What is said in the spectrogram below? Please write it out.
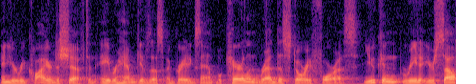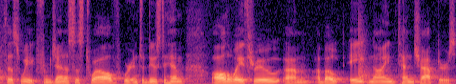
And you're required to shift. And Abraham gives us a great example. Carolyn read this story for us. You can read it yourself this week from Genesis 12. We're introduced to him all the way through um, about 8, nine, ten chapters.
